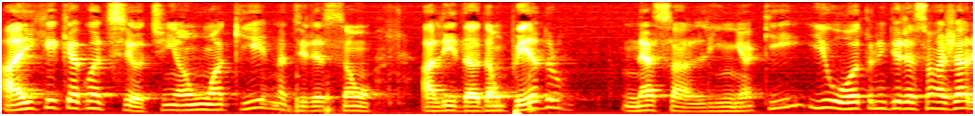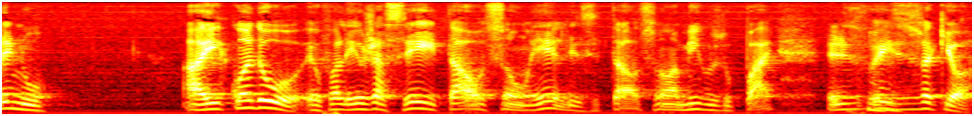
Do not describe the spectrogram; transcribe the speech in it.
Aí o que, que aconteceu? Tinha um aqui na direção ali da Dom Pedro, nessa linha aqui, e o outro em direção a Jarinu. Aí quando eu falei, eu já sei e tal, são eles e tal, são amigos do pai. Eles fez isso aqui, ó.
